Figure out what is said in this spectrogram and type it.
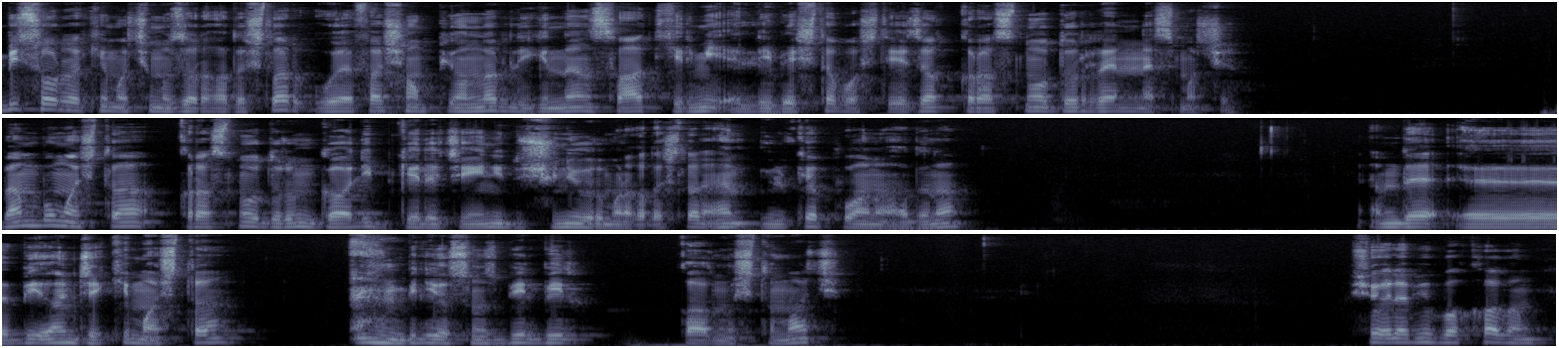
Bir sonraki maçımız arkadaşlar UEFA Şampiyonlar Ligi'nden saat 20.55'te başlayacak Krasnodar Rennes maçı. Ben bu maçta Krasnodar'ın galip geleceğini düşünüyorum arkadaşlar. Hem ülke puanı adına hem de e, bir önceki maçta biliyorsunuz 1-1 kalmıştı maç. Şöyle bir bakalım.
